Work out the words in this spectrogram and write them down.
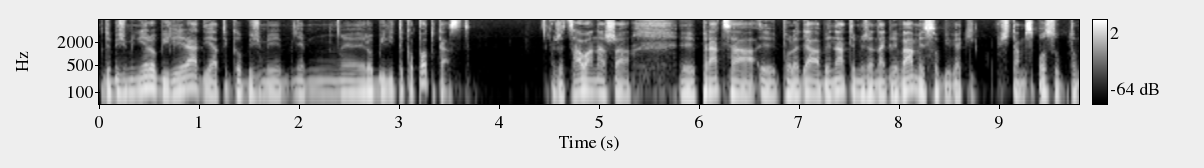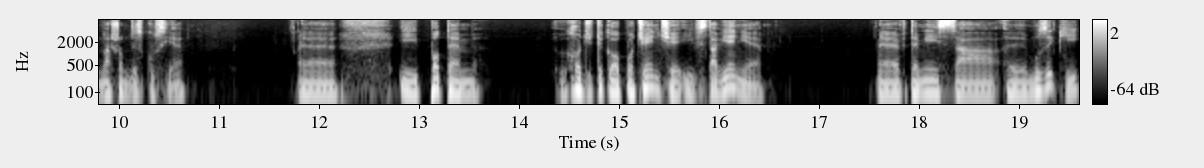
gdybyśmy nie robili radia, tylko byśmy robili tylko podcast, że cała nasza y, praca y, polegałaby na tym, że nagrywamy sobie w jakiś tam sposób tą naszą dyskusję e, i potem chodzi tylko o pocięcie i wstawienie e, w te miejsca y, muzyki,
